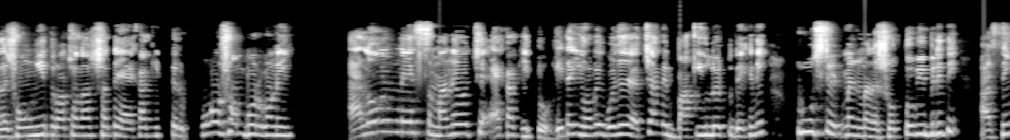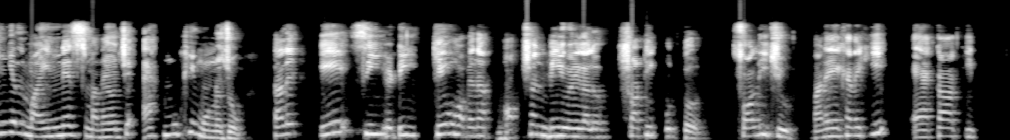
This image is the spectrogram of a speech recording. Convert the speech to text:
তাহলে সংগীত রচনার সাথে একাকিত্বের কোনো সম্পর্ক নেই। অ্যালোননেস মানে হচ্ছে একাকিত্ব। এটাই হবে বোঝা যাচ্ছে, আমি বাকিগুলো একটু দেখে নিই। ট্রু স্টেটমেন্ট মানে সত্য বিবৃতি আর সিঙ্গেল মাইন্ডনেস মানে হচ্ছে একমুখী মনোযোগ। তাহলে এ সি ডি কেউ হবে না। অপশন বি হয়ে গেল, সঠিক উত্তর। সলিচিউড মানে এখানে কি? একাকিত্ব।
